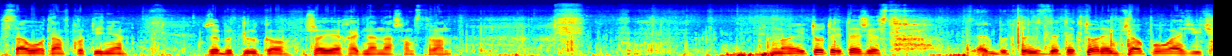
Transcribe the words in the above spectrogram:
stało tam w Kotlinie, żeby tylko przejechać na naszą stronę. No i tutaj też jest, jakby ktoś z detektorem chciał połazić,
